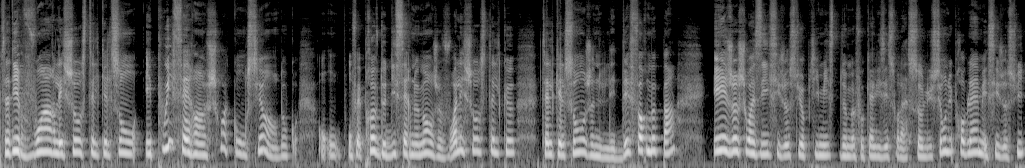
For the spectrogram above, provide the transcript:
c'est-à-dire voir les choses telles qu'elles sont et puis faire un choix conscient. Donc on, fait preuve de discernement. Je vois les choses telles telles qu'elles sont, je ne les déforme pas et je choisis si je suis optimiste de me focaliser sur la solution du problème et si je suis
